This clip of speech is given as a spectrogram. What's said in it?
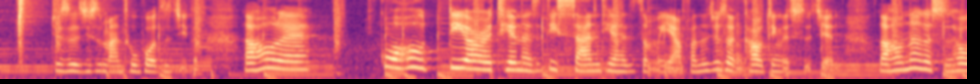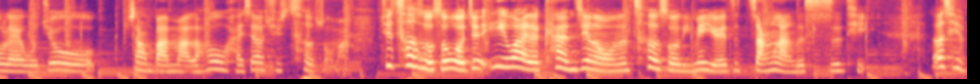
就是就是蛮突破自己的。然后嘞，过后第二天还是第三天还是怎么样，反正就是很靠近的时间。然后那个时候嘞，我就上班嘛，然后还是要去厕所嘛。去厕所的时候，我就意外的看见了我们厕所里面有一只蟑螂的尸体。而且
